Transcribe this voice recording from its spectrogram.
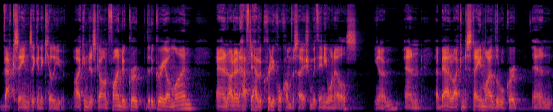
vaccines are going to kill you. I can just go and find a group that agree online, and I don't have to have a critical conversation with anyone else, you know, and about it. I can just stay in my little group and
